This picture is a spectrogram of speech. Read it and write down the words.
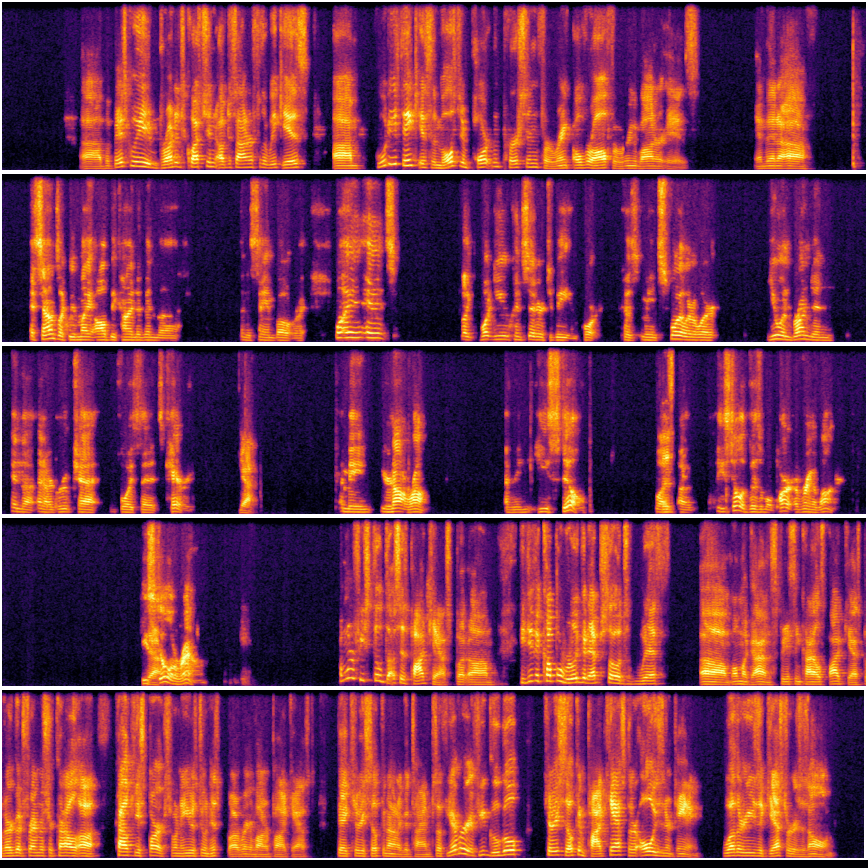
Uh, but basically, Brundan's question of dishonor for the week is: um, Who do you think is the most important person for ring overall for Ring of Honor is? And then, uh, it sounds like we might all be kind of in the in the same boat, right? Well, and, and it's like, what do you consider to be important? Because I mean, spoiler alert: you and Brundan in the in our group chat voice that it's Cary. Yeah. I mean, you're not wrong. I mean, he's still like uh, he's still a visible part of Ring of Honor. He's yeah. still around. I wonder if he still does his podcast, but um he did a couple really good episodes with um oh my god, I'm spacing Kyle's podcast, but our good friend Mr. Kyle uh Kyle K. Sparks when he was doing his uh, Ring of Honor podcast. They had Cary Silkin on a good time. So if you ever if you Google Cary Silkin podcast, they're always entertaining, whether he's a guest or is his own.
